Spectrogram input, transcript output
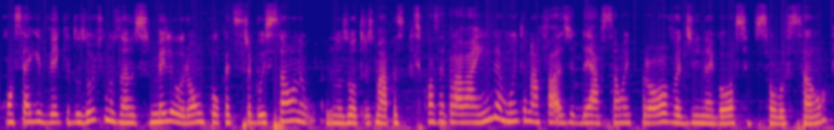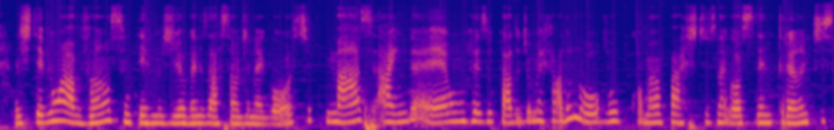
consegue ver que dos últimos anos melhorou um pouco a distribuição nos outros mapas, se concentrava ainda ainda muito na fase de ideação e prova de negócio de solução. A gente teve um avanço em termos de organização de negócio, mas ainda é um resultado de um mercado novo, com a maior parte dos negócios entrantes.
